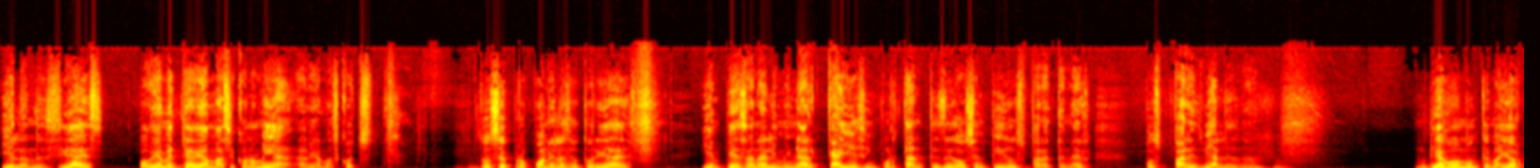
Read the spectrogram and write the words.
y en las necesidades. Obviamente había más economía, había más coches. Entonces se proponen las autoridades y empiezan a eliminar calles importantes de dos sentidos para tener pues, pares viales. Diego de Montemayor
